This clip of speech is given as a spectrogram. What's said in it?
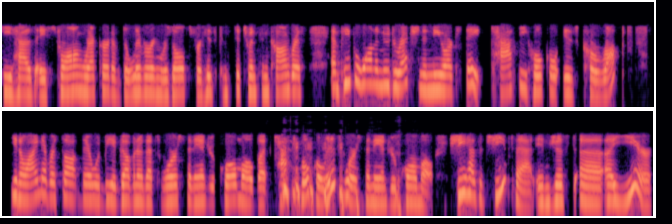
he has a strong record of delivering results for his constituents in Congress. And people want a new direction in New York State. Kathy Hochul is corrupt you know, I never thought there would be a governor that's worse than Andrew Cuomo, but Kathy Hochul is worse than Andrew Cuomo. She has achieved that in just uh, a year.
